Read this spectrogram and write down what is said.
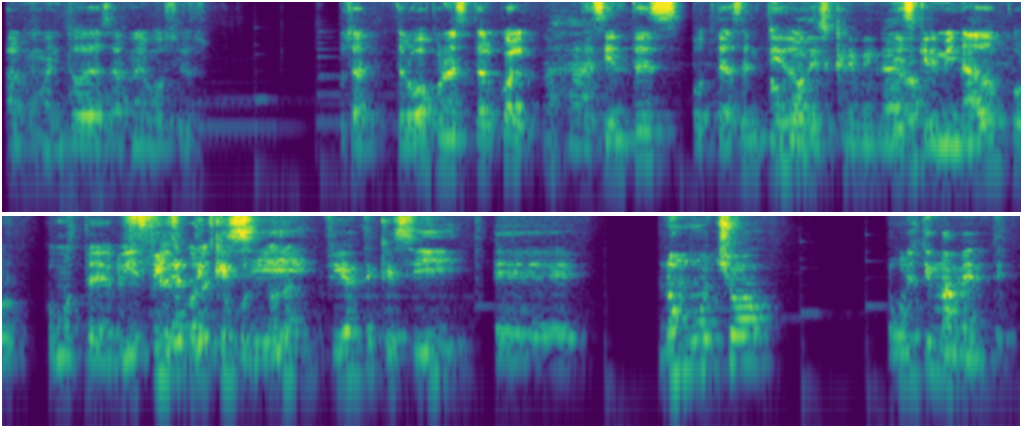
al momento de hacer negocios? O sea, te lo voy a poner así tal cual. ¿Te sientes o te has sentido Como discriminado? discriminado por cómo te vistes? Fíjate que sí, fíjate que sí. Eh, no mucho últimamente.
